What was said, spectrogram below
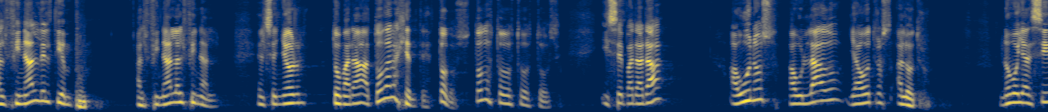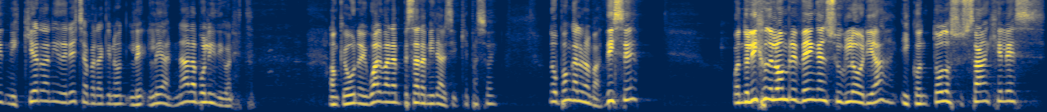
al final del tiempo, al final, al final, el Señor tomará a toda la gente, todos, todos, todos, todos, todos, y separará a unos a un lado y a otros al otro. No voy a decir ni izquierda ni derecha para que no leas nada político en esto. Aunque uno igual van a empezar a mirar, ¿qué pasó ahí? No, póngalo nomás. Dice, cuando el Hijo del Hombre venga en su gloria y con todos sus ángeles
